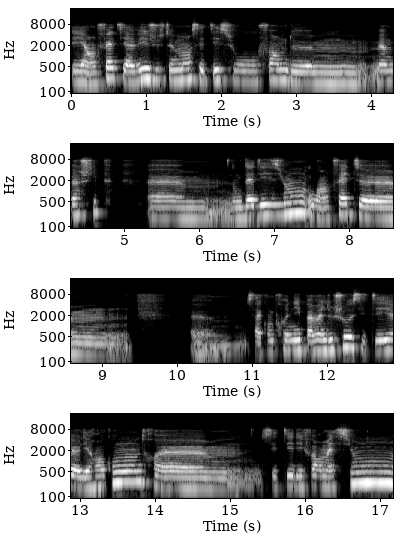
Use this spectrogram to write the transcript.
Et en fait, il y avait justement, c'était sous forme de hum, membership, euh, donc d'adhésion, où en fait, euh, ça comprenait pas mal de choses. C'était euh, les rencontres, euh, c'était des formations,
